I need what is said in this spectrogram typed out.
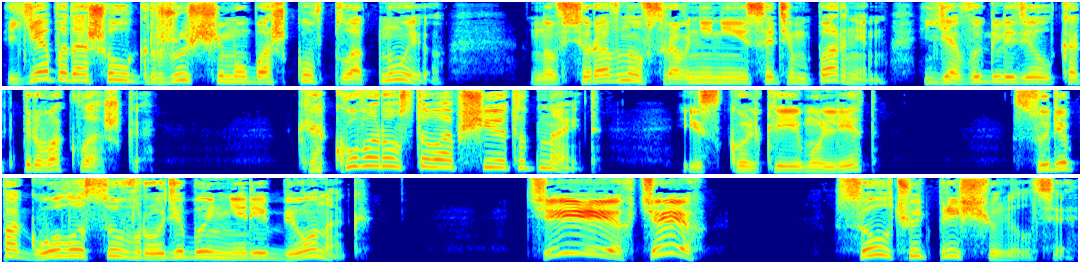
Я подошел к ржущему башку вплотную, но все равно в сравнении с этим парнем я выглядел как первоклашка. Какого роста вообще этот Найт? И сколько ему лет? Судя по голосу, вроде бы не ребенок. «Тих, тих!» Сол чуть прищурился.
